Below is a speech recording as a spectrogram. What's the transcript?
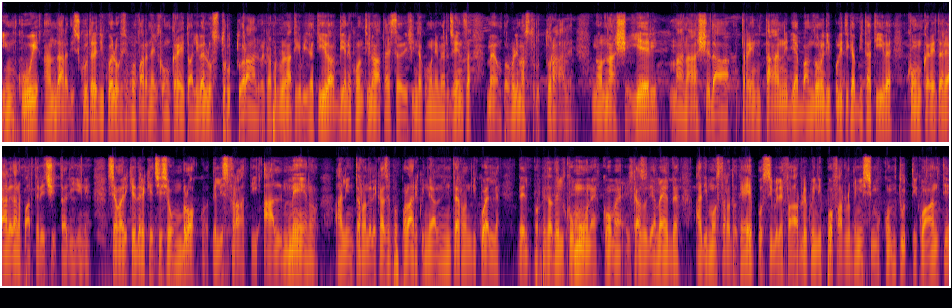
in cui andare a discutere di quello che si può fare nel concreto a livello strutturale, perché la problematica abitativa viene continuata a essere definita come un'emergenza, ma è un problema strutturale. Non nasce ieri, ma nasce da 30 anni di abbandono di politiche abitative concrete e reali dalla parte dei cittadini. Siamo a richiedere che ci sia un blocco degli sfratti almeno all'interno delle case popolari, quindi all'interno di quelle del proprietà del comune, come il caso di Ahmed ha dimostrato che è possibile farlo e quindi può farlo benissimo con tutti quanti.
